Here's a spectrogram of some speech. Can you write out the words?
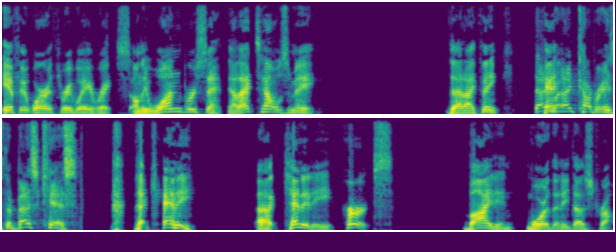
if it were a three way race. Only 1%. Now, that tells me that I think that, Ken- that cover is the best kiss. that Kenny, uh, Kennedy hurts Biden more than he does Trump.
